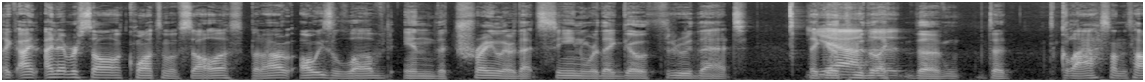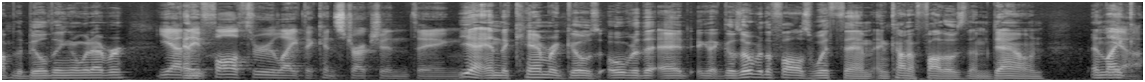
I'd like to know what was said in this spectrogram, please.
like I, I never saw Quantum of Solace, but I always loved in the trailer that scene where they go through that, they Yeah, go through the, the- like the the glass on the top of the building or whatever. Yeah, they fall through like the construction thing. Yeah, and the camera goes over the edge, it goes over the falls with them and kind of follows them down. And like, Yeah.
